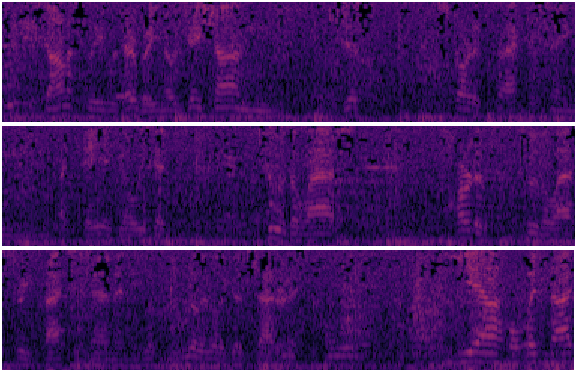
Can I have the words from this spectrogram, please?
pleased, honestly, with everybody. You know, Jae'Sean just started practicing a day ago. He's had two of the last part of two of the last three practices in, and he looked really, really good Saturday. Yeah, but not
